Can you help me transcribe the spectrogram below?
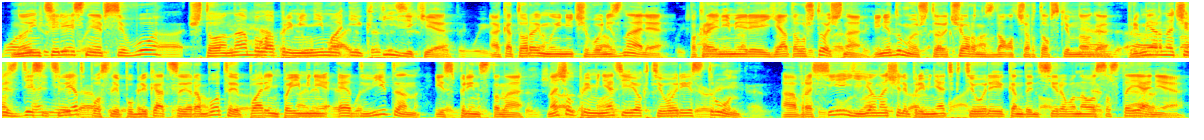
Но интереснее всего, что она была применима и к физике, о которой мы ничего не знали. По крайней мере, я-то уж точно. И не думаю, что Черн знал чертовски много. Примерно через 10 лет после публикации работы парень по имени Эд Виттон из Принстона начал применять ее к теории струн, а в России ее начали применять к теории конденсированного состояния.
